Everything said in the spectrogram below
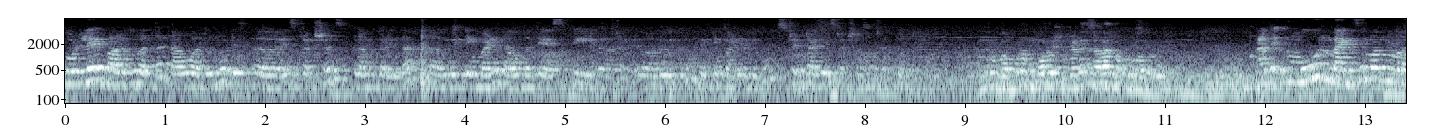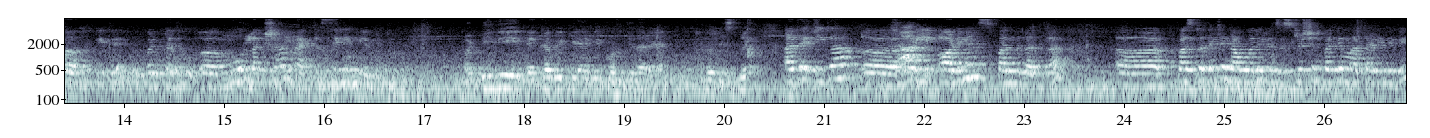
ಕೊಡಲೇಬಾರದು ಅಂತ ನಾವು ಅದನ್ನು ಇನ್ಸ್ಟ್ರಕ್ಷನ್ಸ್ ನಮ್ಮ ಕಡೆಯಿಂದ ಮೀಟಿಂಗ್ ಮಾಡಿ ನಾವು ಮತ್ತೆ ಎಸ್ ಪಿ ಅವರು ಇದ್ರು ಮೀಟಿಂಗ್ ಮಾಡಿ ಅವರಿಗೂ ಸ್ಟ್ರಿಕ್ಟ್ ಆಗಿ ಇನ್ಸ್ಟ್ರಕ್ಷನ್ಸ್ ಅದೇ ಮೂರು ಮ್ಯಾಕ್ಸಿಮಮ್ ಇದೆ ಬಟ್ ಅದು ಮೂರು ಲಕ್ಷ ಸೀಲಿಂಗ್ ಲಿಮಿಟ್ ಬಡ್ಡಿಗೆ ಬೇಕಾಬಿಟ್ಟಿಯಾಗಿ ಕೊಡ್ತಿದ್ದಾರೆ. ಅದು ಈಗ ಈ ಆರ್ಡಿನೆನ್ಸ್ ಬಂದ ನಂತರ ಫಸ್ಟ್ ಅದಕ್ಕೆ ನಾವು ಬರೀ ರಿಜಿಸ್ಟ್ರೇಷನ್ ಬಗ್ಗೆ ಮಾತಾಡಿದೀವಿ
